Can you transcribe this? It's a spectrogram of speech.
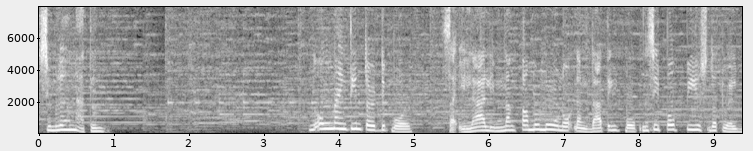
simulan na natin. Noong 1934, sa ilalim ng pamumuno ng dating Pope na si Pope Pius XII,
